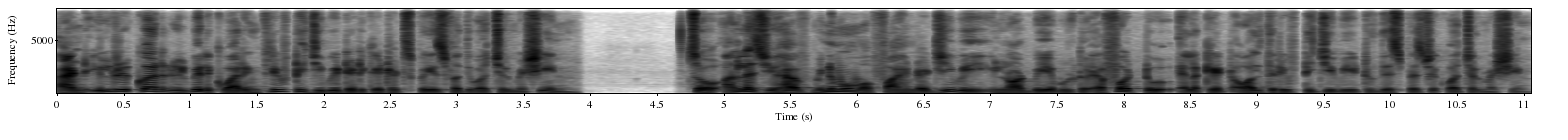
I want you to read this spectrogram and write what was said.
And you'll require, you'll be requiring 350 GB dedicated space for the virtual machine. So unless you have minimum of 500 GB, you'll not be able to afford to allocate all 350 GB to this specific virtual machine.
